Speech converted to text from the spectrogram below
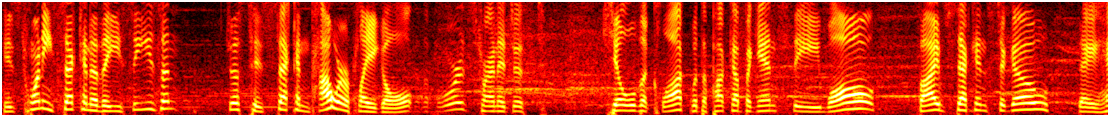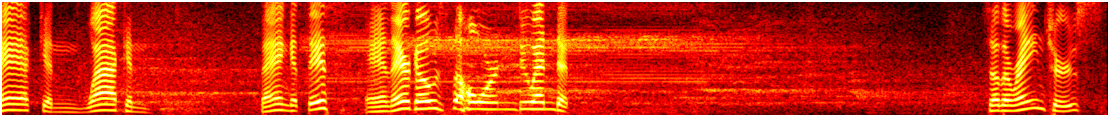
His 22nd of the season, just his second power play goal. The boards trying to just kill the clock with the puck up against the wall. Five seconds to go. They hack and whack and bang at this, and there goes the horn to end it. So the Rangers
